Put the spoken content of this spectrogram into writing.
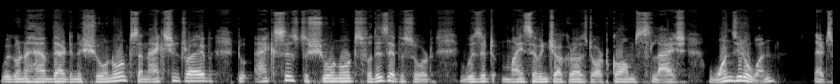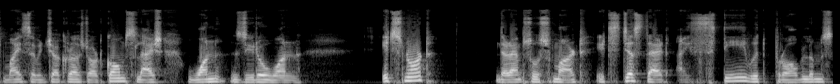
We're going to have that in the show notes and Action Tribe. To access the show notes for this episode, visit my7chakras.com slash 101. That's my7chakras.com slash 101. It's not that I'm so smart. It's just that I stay with problems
